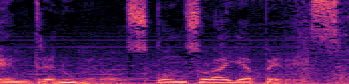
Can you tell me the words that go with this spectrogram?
Entre números con Soraya Pérez.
